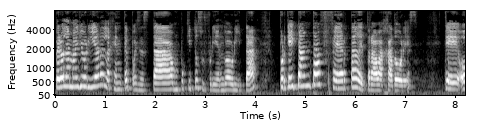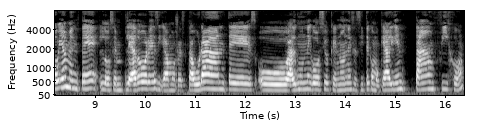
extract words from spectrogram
pero la mayoría de la gente pues está un poquito sufriendo ahorita porque hay tanta oferta de trabajadores que obviamente los empleadores, digamos restaurantes o algún negocio que no necesite como que alguien tan fijo,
